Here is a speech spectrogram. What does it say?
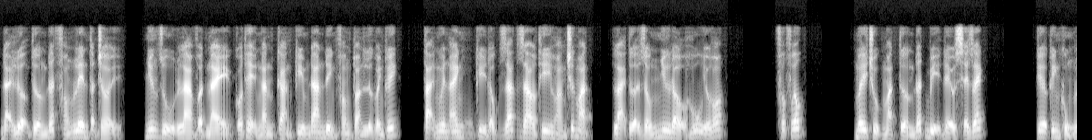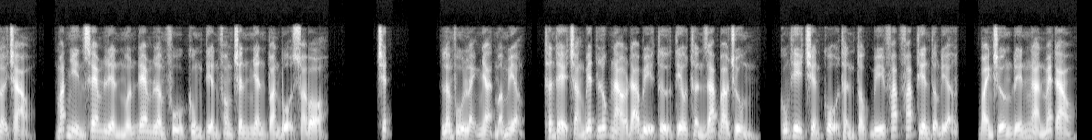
đại lượng tường đất phóng lên tận trời, nhưng dù là vật này có thể ngăn cản kim đan đỉnh phong toàn lực oanh kích tại nguyên anh kỳ độc giác giao thi hoàng trước mặt, lại tựa giống như đậu hũ yếu phốc phốc. Mây chụp mặt tường đất bị đều xé rách. Kia kinh khủng lợi chảo, mắt nhìn xem liền muốn đem lâm phủ cùng tiền phong chân nhân toàn bộ xóa bỏ. Chết. Lâm phủ lạnh nhạt mở miệng, thân thể chẳng biết lúc nào đã bị tử tiêu thần giáp bao trùm, cũng thi triển cổ thần tộc bí pháp pháp thiên tượng địa, bành trướng đến ngàn mét cao,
